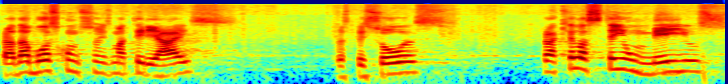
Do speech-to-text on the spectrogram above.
para dar boas condições materiais para as pessoas, para que elas tenham meios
